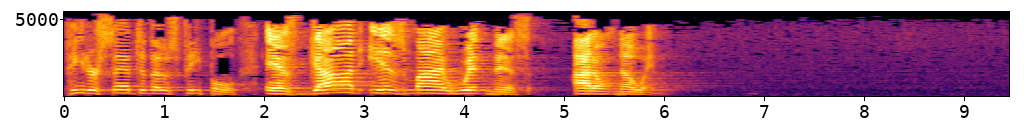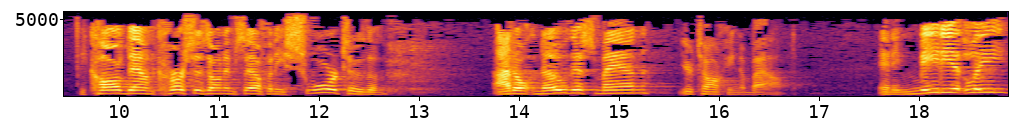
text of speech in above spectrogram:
Peter said to those people, As God is my witness, I don't know him. He called down curses on himself and he swore to them, I don't know this man you're talking about. And immediately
